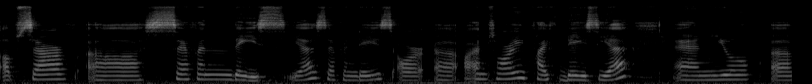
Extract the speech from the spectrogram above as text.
observe uh, seven days yeah? Seven days or uh, i'm sorry five days yeah? And you uh,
